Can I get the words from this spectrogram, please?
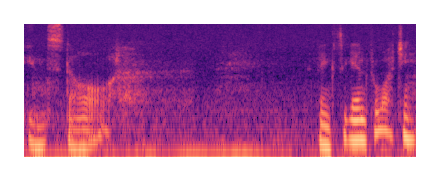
installed. Thanks again for watching.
